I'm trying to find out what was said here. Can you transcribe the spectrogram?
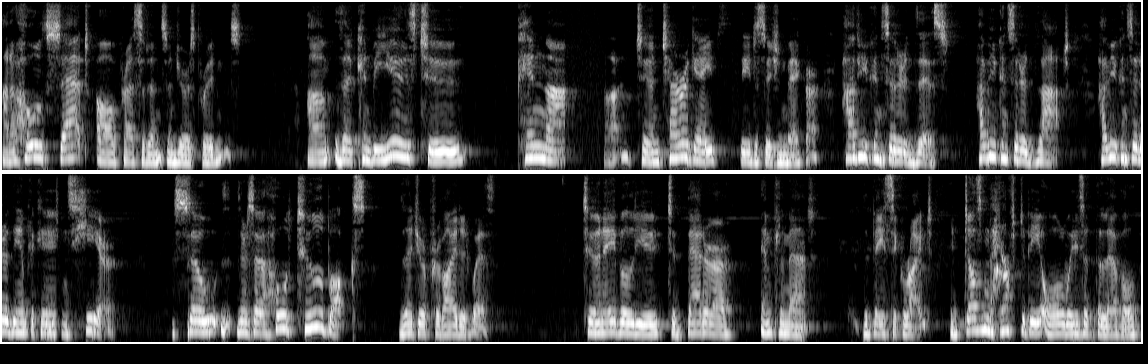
and a whole set of precedents and jurisprudence. um, that can be used to pin that, uh, to interrogate the decision maker. Have you considered this? Have you considered that? Have you considered the implications here? So there's a whole toolbox that you're provided with to enable you to better implement the basic right. It doesn't have to be always at the level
